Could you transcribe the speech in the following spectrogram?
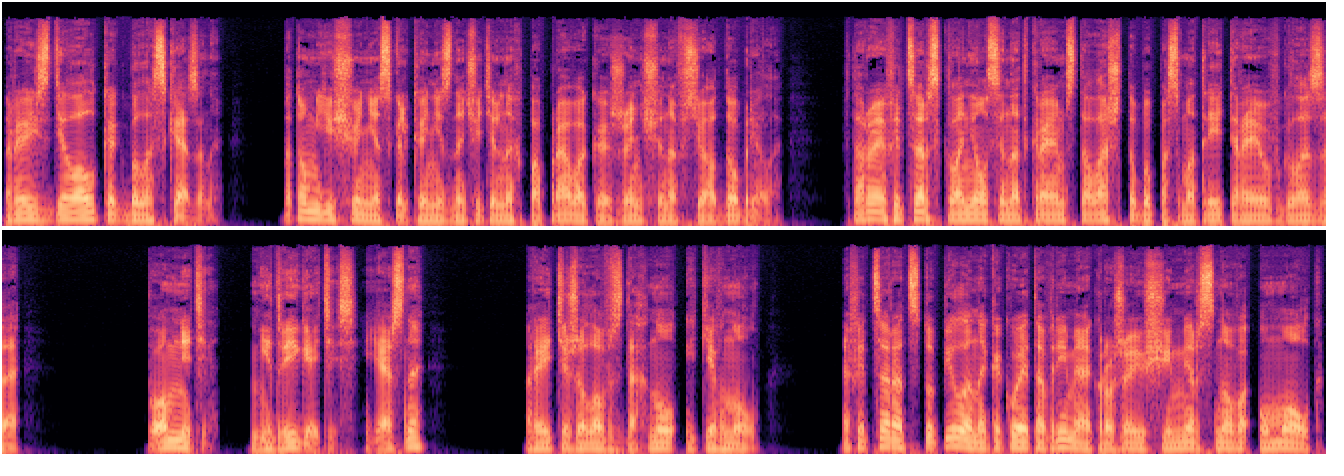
Рэй сделал, как было сказано. Потом еще несколько незначительных поправок, и женщина все одобрила. Второй офицер склонился над краем стола, чтобы посмотреть Рэю в глаза. «Помните, не двигайтесь, ясно?» Рэй тяжело вздохнул и кивнул. Офицер отступил, и на какое-то время окружающий мир снова умолк,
